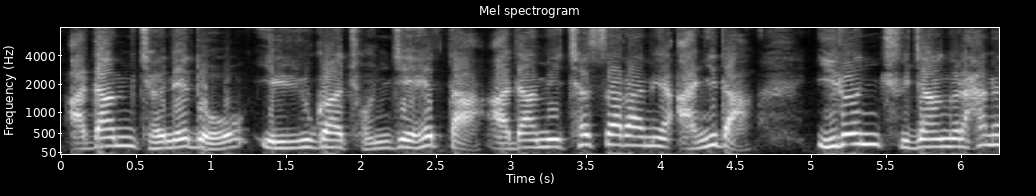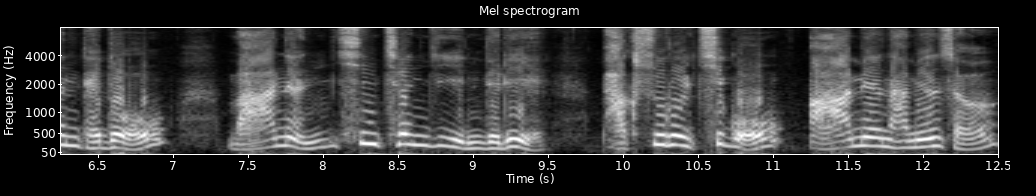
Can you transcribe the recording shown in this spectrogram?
아담 전에도 인류가 존재했다. 아담이 첫사람이 아니다. 이런 주장을 하는데도 많은 신천지인들이 박수를 치고 아멘 하면서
